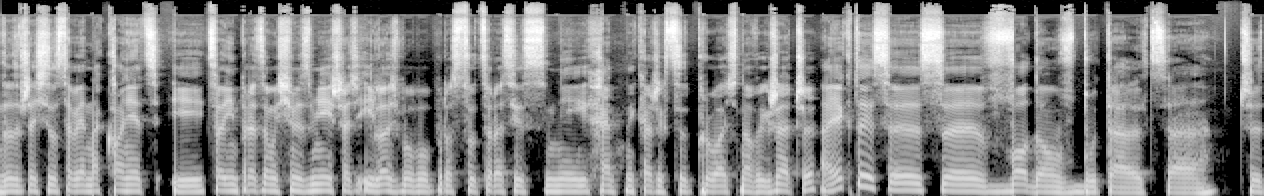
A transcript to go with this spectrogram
zazwyczaj się zostawia na koniec i co imprezę musimy zmniejszać ilość, bo po prostu coraz jest mniej chętnych, każdy chce próbować nowych rzeczy. A jak to jest z wodą w butelce? Czy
